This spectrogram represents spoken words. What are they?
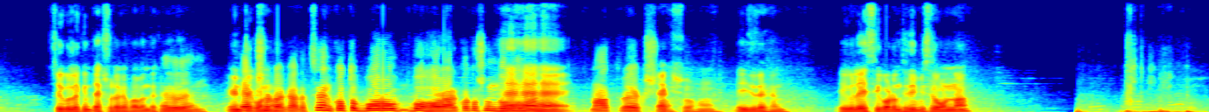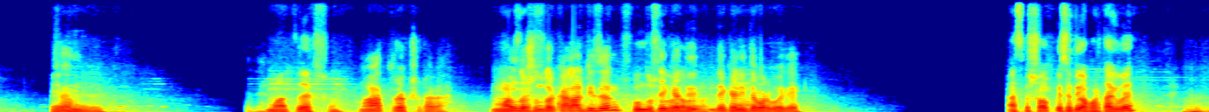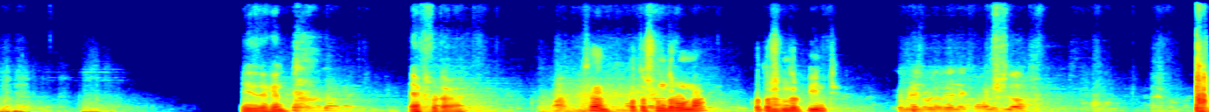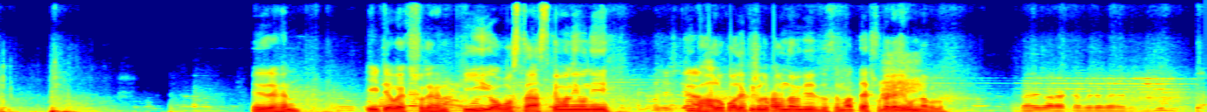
সেগুলো কিন্তু একশো টাকা পাবেন দেখেন। একশো টাকা দেখছেন? কত বড় বহর আর কত সুন্দর হ্যাঁ হ্যাঁ হ্যাঁ। মাত্র একশো। একশো হ্যাঁ। এই যে দেখেন এগুলো এসি কটন থ্রি পিসের ওড়না। মাত্র একশো। মাত্র একশো টাকা। সুন্দর সুন্দর কালার ডিজাইন। সুন্দর দেখে দেখে নিতে পারব এই যে। আজকে সব কিছুতেই অফার থাকবে। এই যে দেখেন একশো টাকা। বুঝছেন কত সুন্দর ওড়না কত সুন্দর প্রিন্ট। এই দেখেন এইটাও একশো দেখেন কি অবস্থা। আজকে মানে উনি কি ভালো কোয়ালিটিগুলো কম দামে দিয়ে দিতেছে মাত্র একশো টাকা এই ওড়নাগুলো।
